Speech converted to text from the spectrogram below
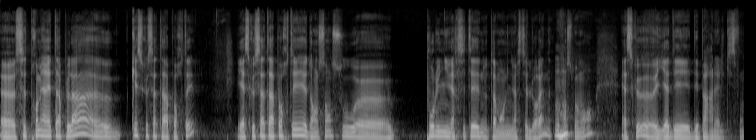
Euh, cette première étape-là, euh, qu'est-ce que ça t'a apporté? Et est-ce que ça t'a apporté dans le sens où, euh, pour l'université, notamment l'université de Lorraine en Mhm. ce moment, est-ce qu'il y a des, des parallèles qui se font?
